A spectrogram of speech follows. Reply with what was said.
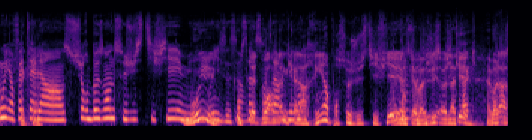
Oui, en fait, elle a un surbesoin de se justifier. oui, c'est ça. Peut-être voir même qu'elle a rien pour se justifier. donc elle, va juste euh, l'attaque. Voilà,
